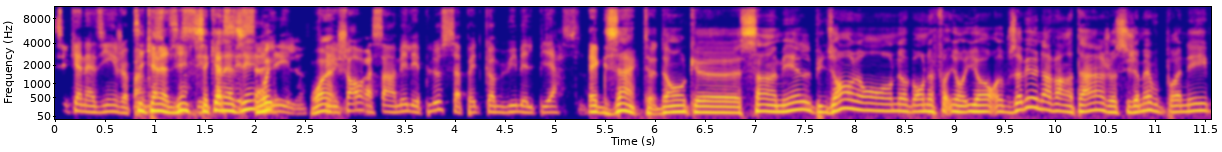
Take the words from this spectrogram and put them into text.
C'est canadien, je pense. C'est canadien. C'est canadien, salé, oui. là. Ouais. Les chars à 100 000 et plus, ça peut être comme 8 000 piastres, là. Exact. Donc, euh, 100 000. Puis disons, on a- on a vous avez un avantage si jamais vous prenez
